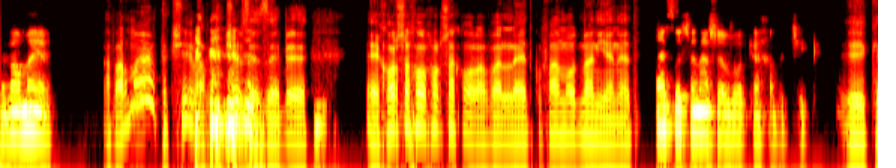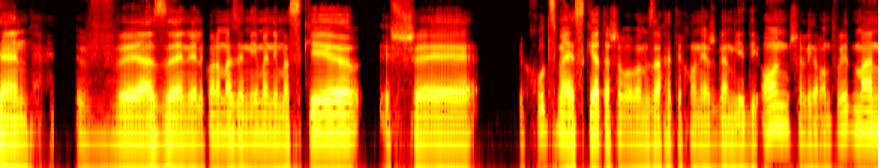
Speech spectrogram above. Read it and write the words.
עבר מהר. עבר מהר, תקשיב, תקשיב, זה, זה חור שחור, חור שחור, אבל תקופה מאוד מעניינת. 19 שנה שעוברות ככה בצ'יק. כן, ואז אני, לכל המאזינים אני מזכיר שחוץ מההסכת השבוע במזרח התיכון יש גם ידיעון של ירון פרידמן.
